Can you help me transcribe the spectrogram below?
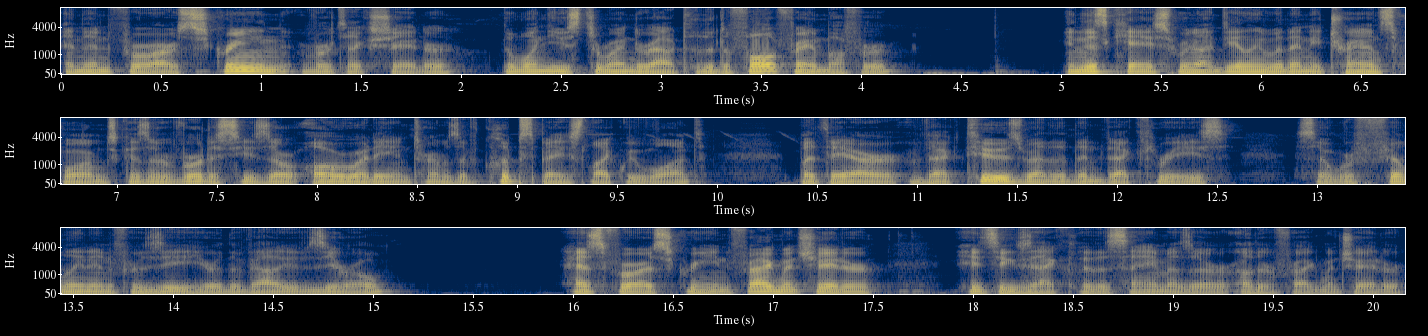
And then for our screen vertex shader, the one used to render out to the default frame buffer, in this case, we're not dealing with any transforms because our vertices are already in terms of clip space like we want, but they are vec2s rather than vec3s, so we're filling in for z here, the value of 0. As for our screen fragment shader, it's exactly the same as our other fragment shader.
